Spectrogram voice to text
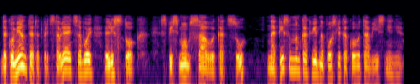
Документ этот представляет собой листок с письмом Саввы к отцу, написанным, как видно, после какого-то объяснения.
